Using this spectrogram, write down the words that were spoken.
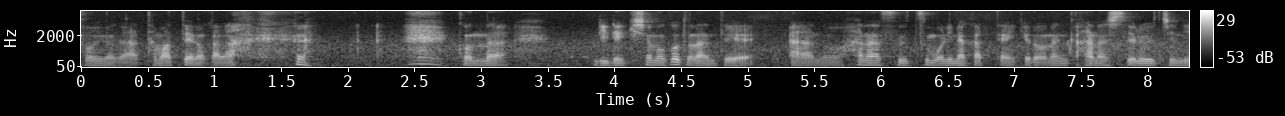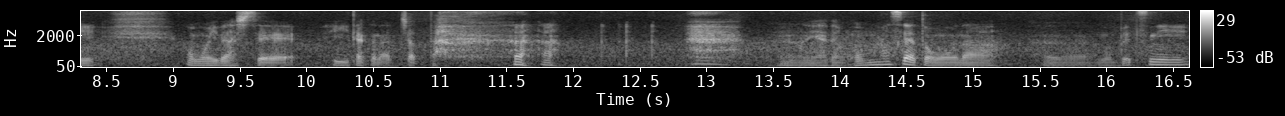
そういうのが溜まってんのかな。こんな履歴書のことなんてあの話すつもりなかったんやけどなんか話してるうちに思い出して言いたくなっちゃった、うん、いやでもほんまそうやと思うな、うん、もう別に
